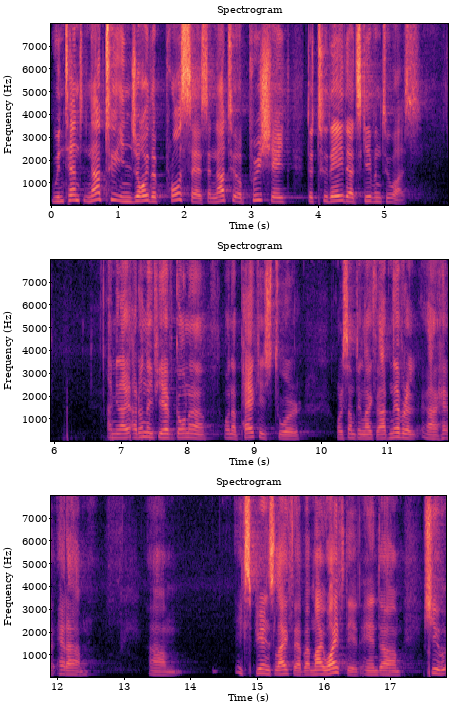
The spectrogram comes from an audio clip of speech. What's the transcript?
we tend not to enjoy the process and not to appreciate the today that's given to us. I mean, I, I don't know if you have gone a, on a package tour or something like that. I've never uh, had a um, experience like that, but my wife did, and um, she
